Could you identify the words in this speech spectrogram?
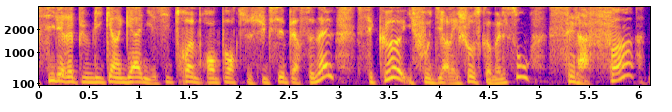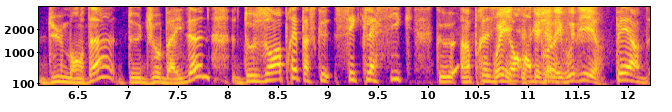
si les républicains gagnent et si Trump remporte ce succès personnel, c'est que, il faut dire les choses comme elles sont, c'est la fin du mandat de Joe Biden deux ans après, parce que c'est classique qu'un président oui, ce que vous dire. perde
